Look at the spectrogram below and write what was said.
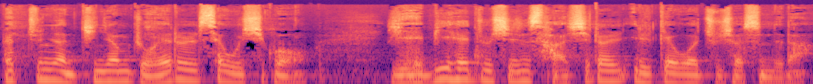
100주년 기념 교회를 세우시고 예비해 주신 사실을 일깨워 주셨습니다.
